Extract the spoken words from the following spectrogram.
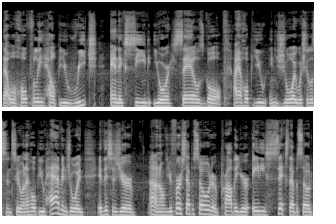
that will hopefully help you reach and exceed your sales goal. I hope you enjoy what you're listening to, and I hope you have enjoyed. If this is your I don't know, your first episode or probably your 86th episode.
